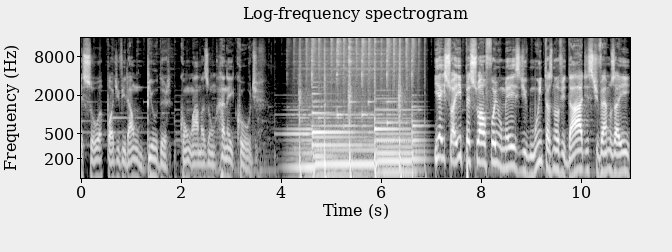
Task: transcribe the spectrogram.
pessoa pode virar um builder com o Amazon Honeycode. E é isso aí, pessoal. Foi um mês de muitas novidades. Tivemos aí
